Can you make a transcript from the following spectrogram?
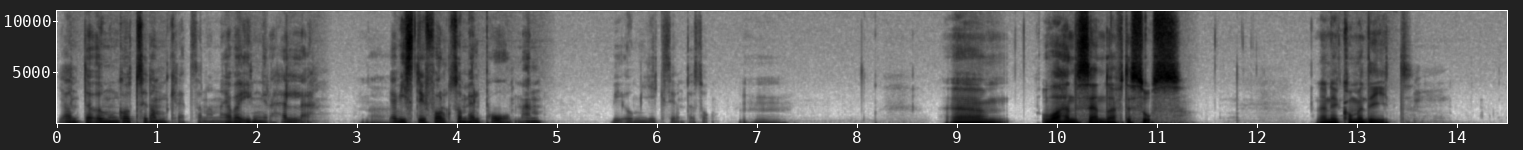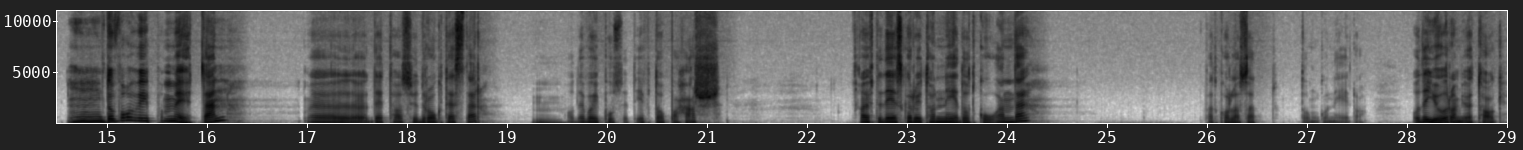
Jag har inte umgåtts i de kretsarna när jag var yngre heller. Nej. Jag visste ju folk som höll på men vi umgicks ju inte så. Mm. Ehm, och vad hände sen då efter SOS? När ni kommer dit? Mm, då var vi på möten. Eh, Det tas ju drogtester Mm. och det var ju positivt då på hasch. Och efter det ska du ta nedåtgående för att kolla så att de går ner. Då. Och det gör de ju ett tag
